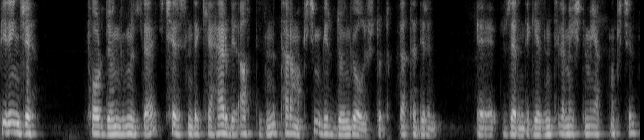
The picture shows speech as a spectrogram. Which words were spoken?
birinci for döngümüzde içerisindeki her bir alt dizini taramak için bir döngü oluşturduk. Datadir'in e, üzerinde gezintileme işlemi yapmak için.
